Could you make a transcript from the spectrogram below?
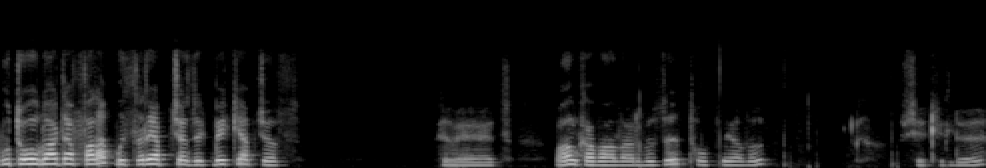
Bu tohumlardan falan mısır yapacağız, ekmek yapacağız. Evet. Bal kabağlarımızı toplayalım. Bu şekilde.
